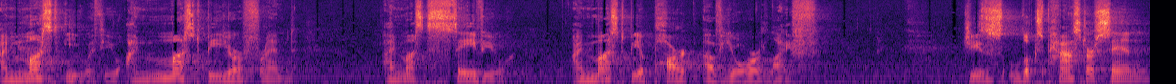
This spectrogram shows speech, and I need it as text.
I must eat with you. I must be your friend. I must save you. I must be a part of your life. Jesus looks past our sin,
